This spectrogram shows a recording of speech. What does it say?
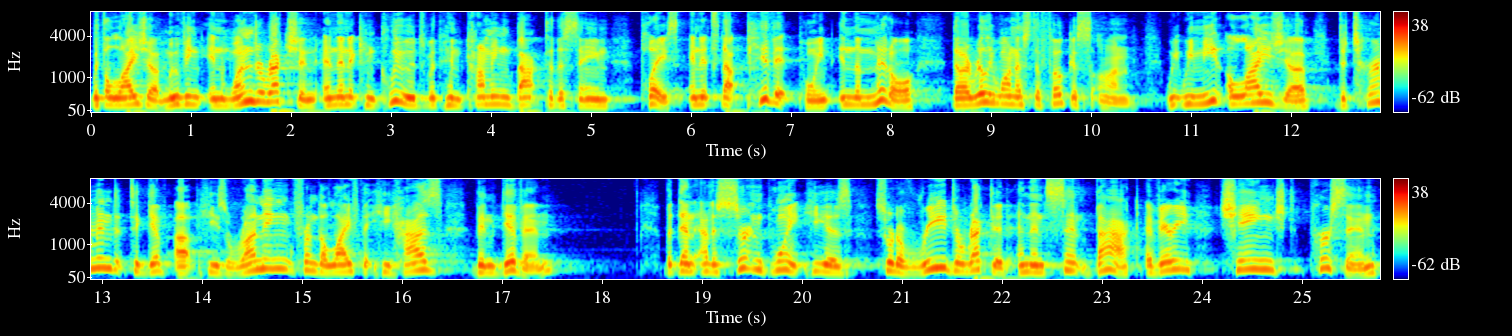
with Elijah moving in one direction, and then it concludes with him coming back to the same place. And it's that pivot point in the middle that I really want us to focus on. We, we meet Elijah determined to give up. He's running from the life that he has been given. But then at a certain point, he is sort of redirected and then sent back a very changed person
